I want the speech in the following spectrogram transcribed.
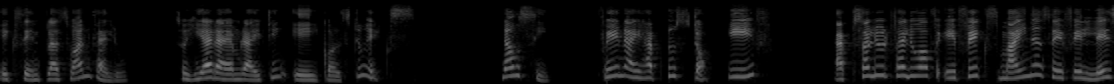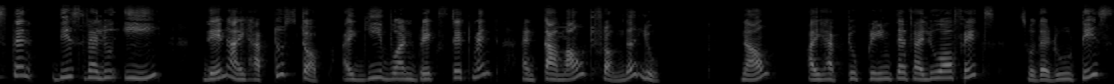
xn plus 1 value. So here I am writing a equals to x. Now see, when I have to stop, if absolute value of fx minus fa less than this value e, then I have to stop. I give one break statement and come out from the loop. Now I have to print the value of x. So the root is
